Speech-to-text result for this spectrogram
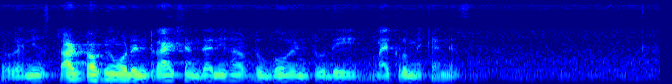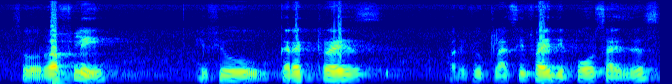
So when you start talking about interaction, then you have to go into the micro mechanism. So roughly, if you characterize or if you classify the pore sizes,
